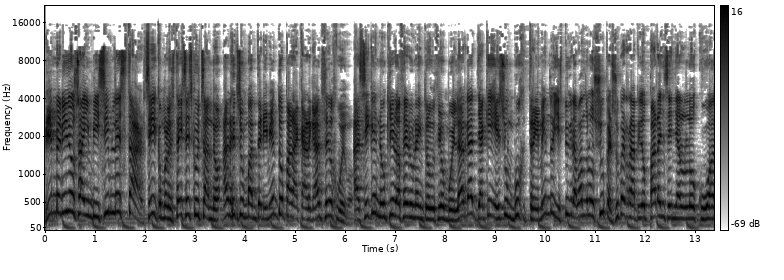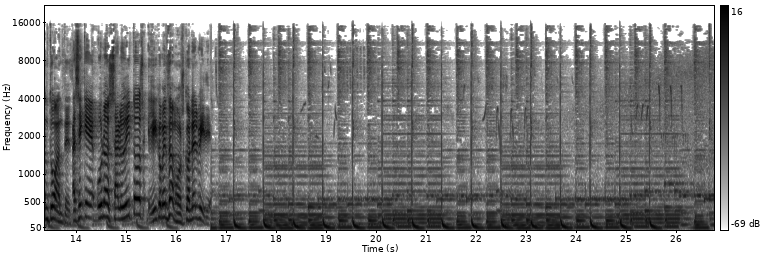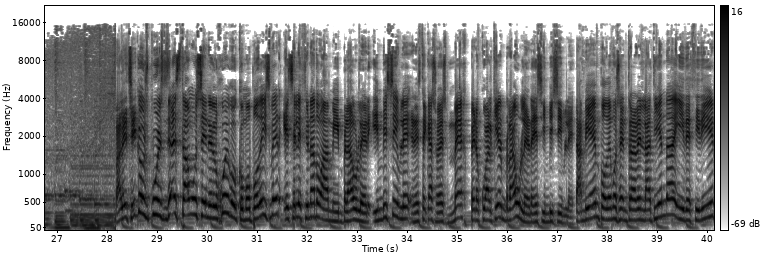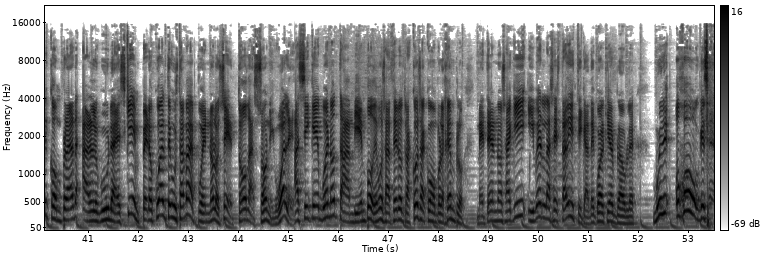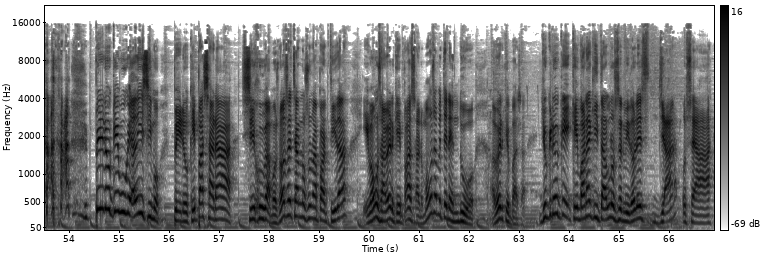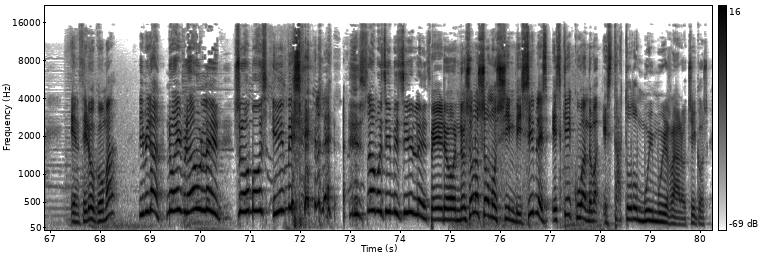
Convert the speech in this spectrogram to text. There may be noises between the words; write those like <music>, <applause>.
Bienvenidos a Invisible Stars. Sí, como lo estáis escuchando, han hecho un mantenimiento para cargarse el juego. Así que no quiero hacer una introducción muy larga, ya que es un bug tremendo y estoy grabándolo súper, súper rápido para enseñarlo cuanto antes. Así que unos saluditos y comenzamos con el vídeo. Vale chicos, pues ya estamos en el juego. Como podéis ver, he seleccionado a mi Brawler invisible. En este caso es Meg, pero cualquier Brawler es invisible. También podemos entrar en la tienda y decidir comprar alguna skin. Pero ¿cuál te gusta más? Pues no lo sé, todas son iguales. Así que bueno, también podemos hacer otras cosas Como por ejemplo, meternos aquí y ver las estadísticas de cualquier Brawler muy ¡Ojo! ¡Que! <laughs> ¡Pero qué bugueadísimo! Pero ¿qué pasará si jugamos? Vamos a echarnos una partida y vamos a ver qué pasa. Nos vamos a meter en dúo. A ver qué pasa. Yo creo que, van a quitar los servidores ya. O sea, en cero coma. ¡Y mira! ¡No hay Brawler! ¡Somos invisibles! <laughs> ¡Somos invisibles! Pero no solo somos invisibles, es que cuando va... Está todo muy, muy raro, chicos.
